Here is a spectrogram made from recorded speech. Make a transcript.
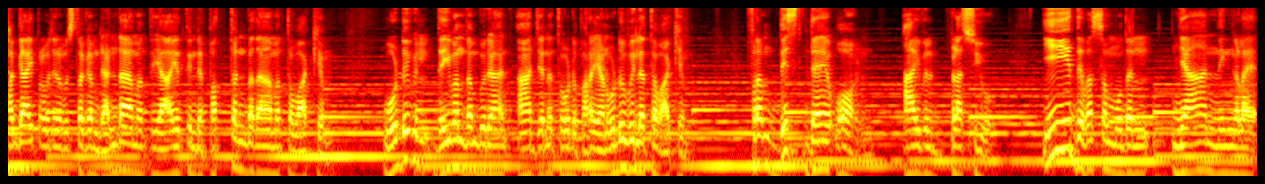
ഹഗായ് പ്രവചന പുസ്തകം രണ്ടാമത്തെ ആയത്തിന്റെ പത്തൊൻപതാമത്തെ വാക്യം. ഒടുവിൽ ദൈവം തമ്പുരാൻ ആ ജനത്തോട് പറയാണ് ഒടുവിലത്തെ വാക്യം. From this day on I will bless you ഈ ദിവസം മുതൽ ഞാൻ നിങ്ങളെ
